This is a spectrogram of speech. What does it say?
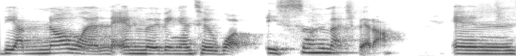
the unknown and moving into what is so much better. And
